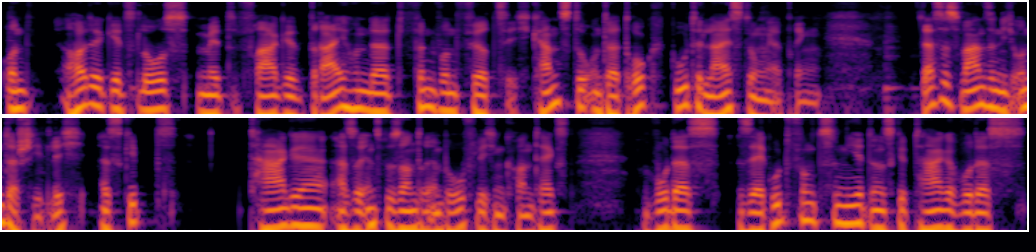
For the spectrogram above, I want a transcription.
Und heute geht's los mit Frage 345. Kannst du unter Druck gute Leistungen erbringen? Das ist wahnsinnig unterschiedlich. Es gibt Tage, also insbesondere im beruflichen Kontext, wo das sehr gut funktioniert und es gibt Tage, wo das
